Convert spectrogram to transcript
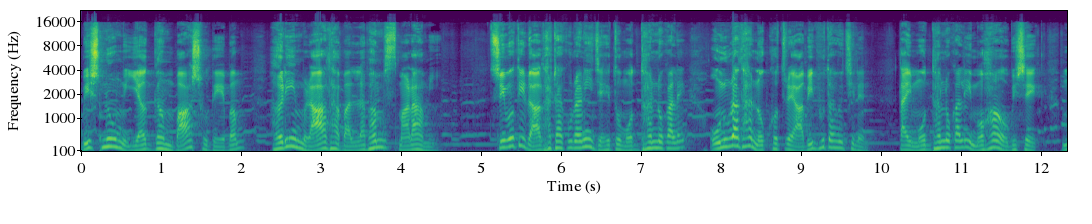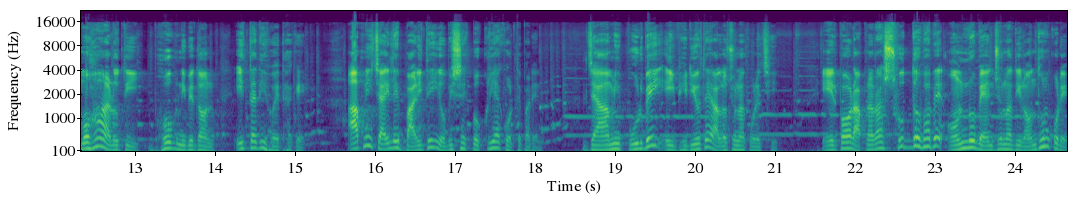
বিষ্ণুম যজ্ঞম বাসুদেবম হরিম রাধা বল্লভম স্মারামি। শ্রীমতী রাধা ঠাকুরানী যেহেতু মধ্যাহ্নকালে, অনুরাধা নক্ষত্রে আবির্ভূতা হয়েছিলেন, তাই মধ্যাহ্নকালেই মহা অভিষেক, মহা আরতি, ভোগ নিবেদন ইত্যাদি হয়ে থাকে। আপনি চাইলে বাড়িতেই অভিষেক প্রক্রিয়া করতে পারেন, যা আমি পূর্বেই এই ভিডিওতে আলোচনা করেছি। এরপর আপনারা শুদ্ধভাবে অন্ন ব্যঞ্জনাদি রন্ধন করে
